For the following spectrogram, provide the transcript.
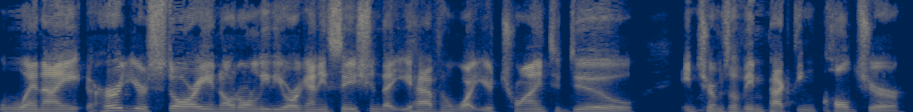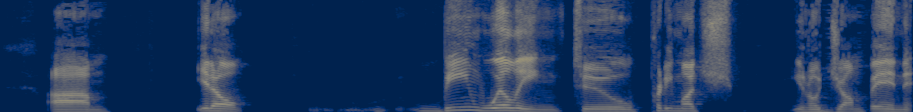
when i heard your story and not only the organization that you have and what you're trying to do in terms of impacting culture um, you know being willing to pretty much you know jump in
